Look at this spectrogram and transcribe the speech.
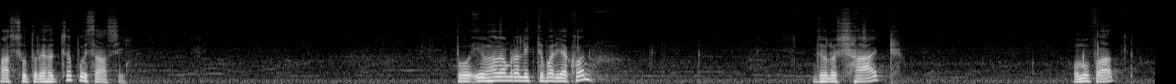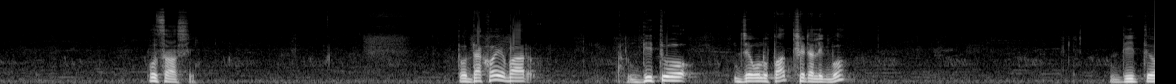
পাঁচ সতেরো হচ্ছে পঁচাশি তো এভাবে আমরা লিখতে পারি এখন যে হলো ষাট অনুপাত পঁচাশি। তো দেখো এবার দ্বিতীয় যে অনুপাত সেটা লিখব। দ্বিতীয়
